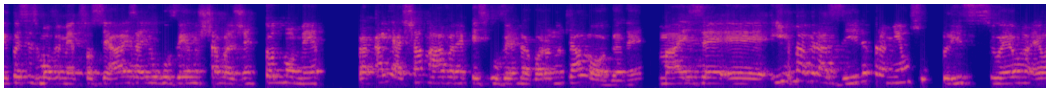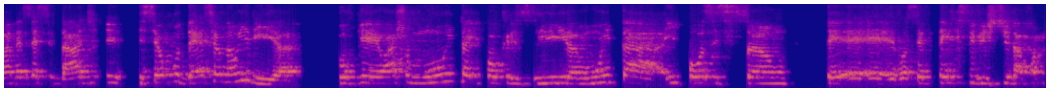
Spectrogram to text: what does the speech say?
e com esses movimentos sociais, aí o governo chama a gente todo momento, pra, aliás, chamava, né, porque esse governo agora não dialoga, né, mas é, é ir para Brasília, para mim, é um suplício, é uma, é uma necessidade que, que, se eu pudesse, eu não iria porque eu acho muita hipocrisia, muita imposição, ter, é, é, você ter que se vestir da forma.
